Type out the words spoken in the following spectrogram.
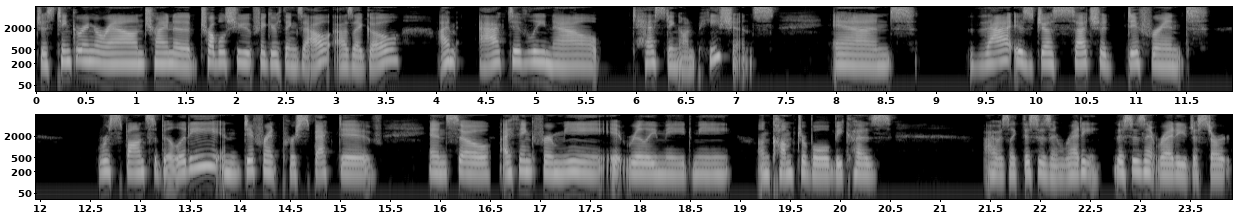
just tinkering around, trying to troubleshoot, figure things out as I go. I'm actively now testing on patients. And that is just such a different responsibility and different perspective. And so I think for me, it really made me uncomfortable because I was like, this isn't ready. This isn't ready to start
